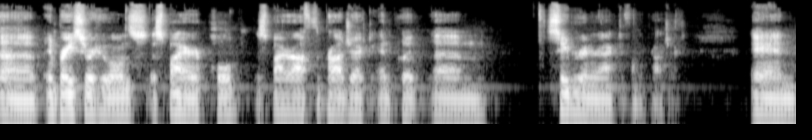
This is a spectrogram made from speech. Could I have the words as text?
uh, Embracer, who owns Aspyr, pulled Aspyr off the project and put um, Saber Interactive on the project. And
